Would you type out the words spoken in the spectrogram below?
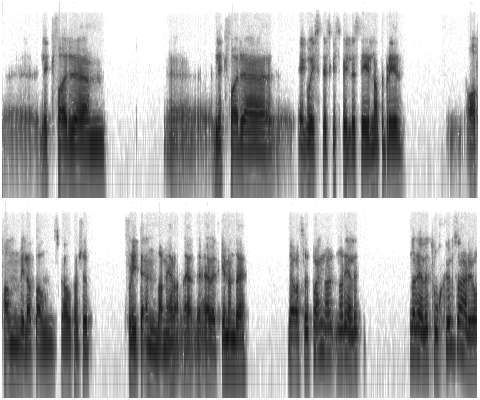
Eh, litt for um, litt for egoistisk i spillestilen at det blir Og at han vil at ballen skal kanskje flyte enda mer. Jeg, jeg, vet ikke, men det, det, er også et poeng. Når, når, det gjelder, når det gjelder Tuchel, så er det jo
